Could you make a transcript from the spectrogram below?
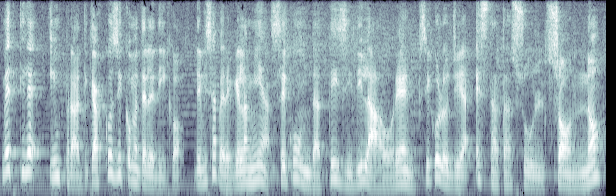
Mettile in pratica così come te le dico. Devi sapere che la mia seconda tesi di laurea in psicologia è stata sul sonno,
